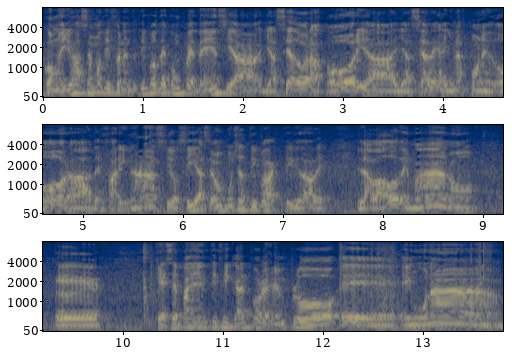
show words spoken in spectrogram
con ellos hacemos diferentes tipos de competencias, ya sea de oratoria, ya sea de gallinas ponedoras, de farinacio, sí, hacemos muchos tipos de actividades, lavado de manos, eh, que sepan identificar, por ejemplo, eh, en una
